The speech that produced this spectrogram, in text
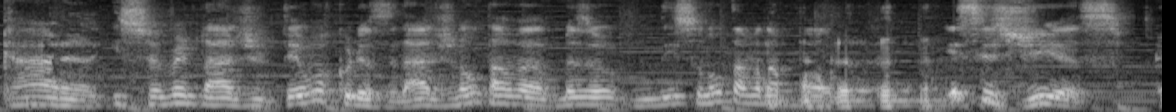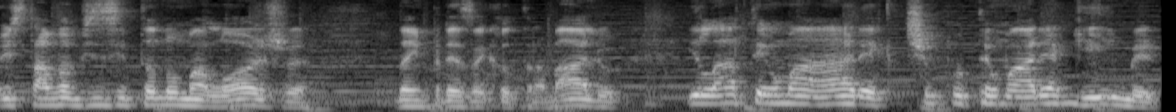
Cara, isso é verdade. Tem uma curiosidade, não tava, mas eu, isso não tava na pauta. Esses dias eu estava visitando uma loja da empresa que eu trabalho e lá tem uma área que tipo tem uma área gamer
